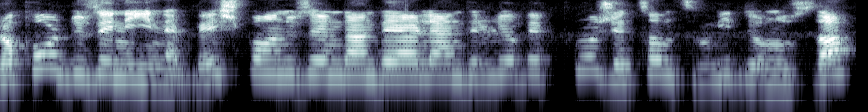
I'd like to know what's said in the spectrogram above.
Rapor düzeni yine 5 puan üzerinden değerlendiriliyor ve proje tanıtım videonuzda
